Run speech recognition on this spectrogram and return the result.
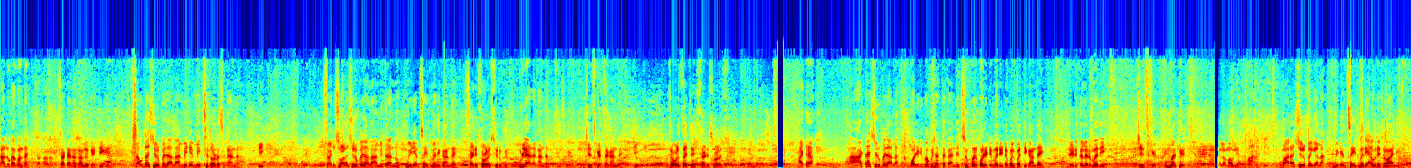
तालुका कोणता आहे? सटाणा तालुका आहे ठीक आहे. चौदाशे रुपये झाला. मीडियम मिक्स आहे थोडासा कांदा. ठीक साडे सोळाशे रुपये झाला मित्रांनो. मीडियम साईजमध्ये कांदा आहे. साडे सोळाशे रुपये. कुठला आहे कांदा? चिंचकेटचा कांदा आहे. ठीक जवळचाच आहे साडे सोळाशे अठरा. हा अठराशे रुपये झाला. क्वालिटी बघू शकता कांद्याची सुपर क्वालिटीमध्ये डबल पत्ती कांदा आहे. रेड कलरमध्ये चिंचखेड उंबरखेड. गेला माऊल्या बाराशे रुपये गेला. मीडियम साईजमध्ये ॲव्हरेज माल आहे.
